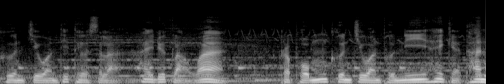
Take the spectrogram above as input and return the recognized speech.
คืนจีวรที่เธอสละให้ด้วยกล่าวว่า กระผมคืนจีวรผืนนี้ให้แก่ท่าน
